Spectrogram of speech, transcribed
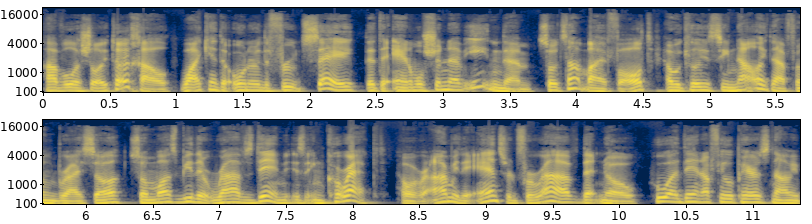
Why can't the owner of the fruit say that the animal shouldn't have eaten them? So it's not my fault. And we clearly see not like that from the Brisa, so it must be that Rav's din is incorrect. However, Amri they answered for Rav that no, hu aden afil peres nami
